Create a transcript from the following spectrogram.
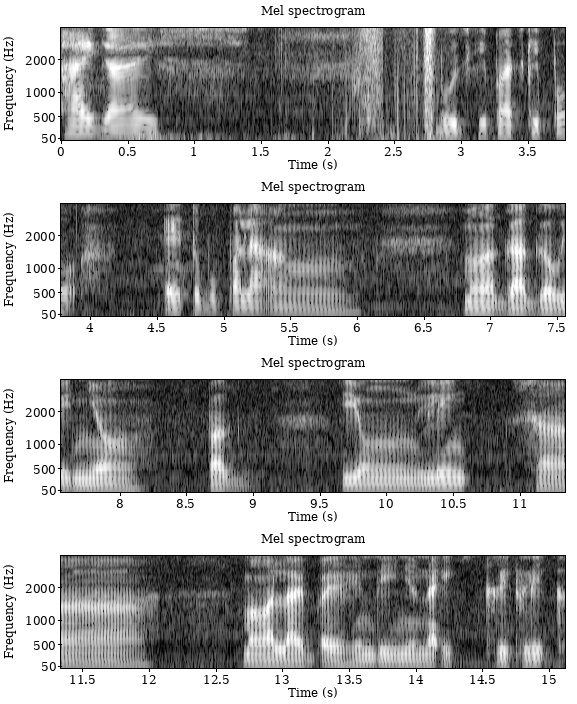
Hi guys! Budski Patski po. Ito po pala ang mga gagawin nyo pag yung link sa mga live ay hindi nyo na i-click.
